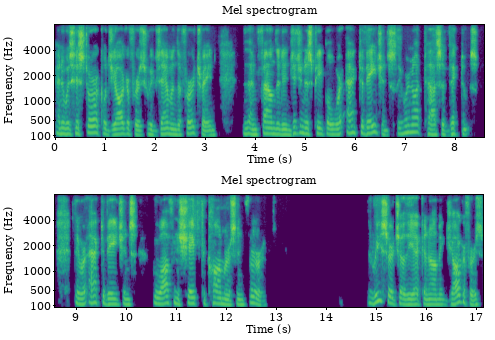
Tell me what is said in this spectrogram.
and it was historical geographers who examined the fur trade and found that indigenous people were active agents. They were not passive victims. They were active agents who often shaped the commerce in fur. The research of the economic geographers,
